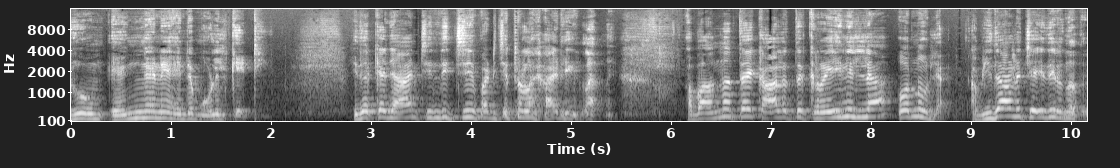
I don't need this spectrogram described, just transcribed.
ഡൂം എങ്ങനെ അതിന്റെ മുകളിൽ കയറ്റി? ഇതൊക്കെ ഞാൻ ചിന്തിച്ച് പഠിച്ചിട്ടുള്ള കാര്യങ്ങളാണ്. അപ്പോൾ അന്നത്തെ കാലത്ത് ക്രെയിനില്ല ഒന്നുമില്ല. അപ്പം ഇതാണ് ചെയ്തിരുന്നത്.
